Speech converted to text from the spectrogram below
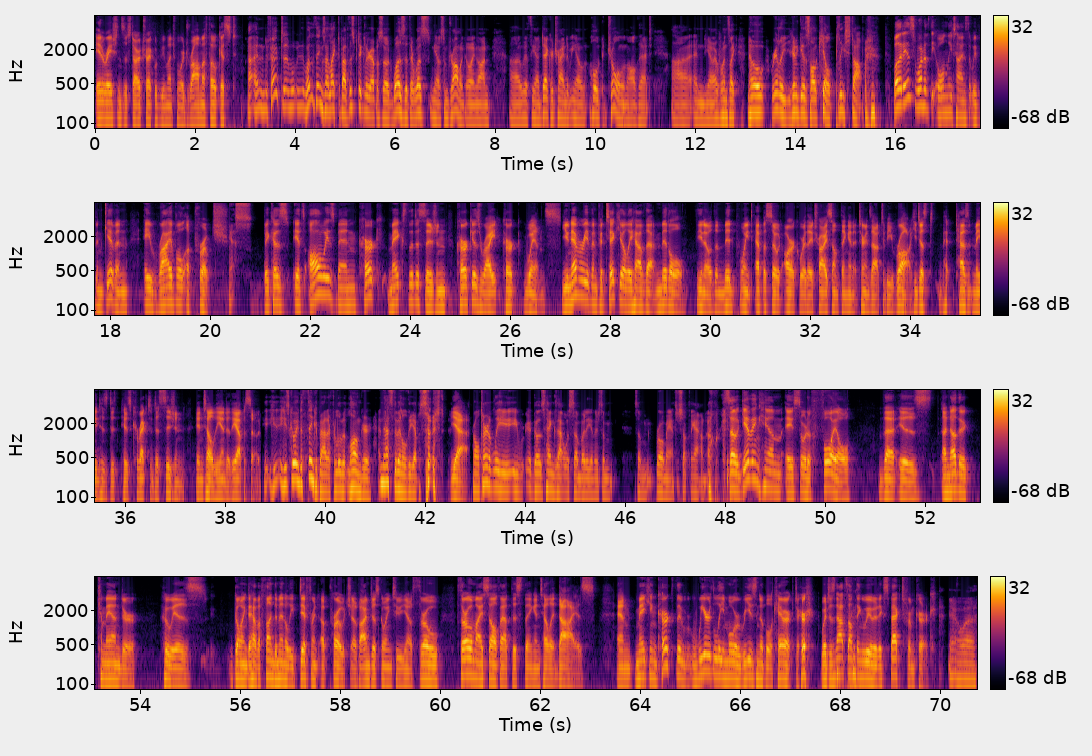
iterations of Star Trek would be much more drama focused. Uh, and in fact, uh, one of the things I liked about this particular episode was that there was, you know, some drama going on uh, with, you know, Decker trying to, you know, hold control and all that. Uh, and you know, everyone's like, "No, really, you're going to get us all killed. Please stop." Well, it is one of the only times that we've been given a rival approach. yes. because it's always been Kirk makes the decision, Kirk is right, Kirk wins. You never even particularly have that middle, you know, the midpoint episode arc where they try something and it turns out to be wrong. He just hasn't made his de- his correct decision until the end of the episode. He- he's going to think about it for a little bit longer, and that's the middle of the episode. Yeah. or alternatively, he, he goes hangs out with somebody, and there's some some romance or something. I don't know. So giving him a sort of foil that is another commander who is going to have a fundamentally different approach of I'm just going to, you know, throw throw myself at this thing until it dies. And making Kirk the weirdly more reasonable character, which is not something we would expect from Kirk. you know, uh,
